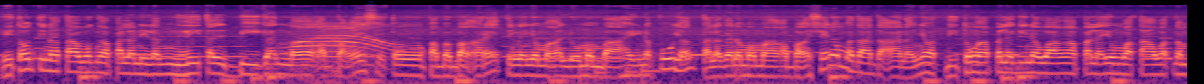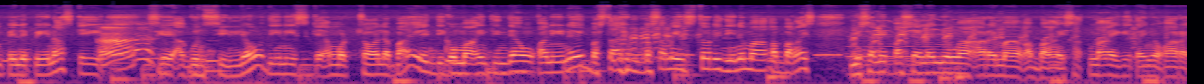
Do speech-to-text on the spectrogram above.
ito ang tinatawag nga pala nilang Little Bigan mga kabangis. Itong pababang are tingnan nyo mga lumang bahay na po yan. Talaga naman mga kabangis yan ang madadaanan nyo. At dito nga pala ginawa nga pala yung watawat ng Pilipinas kay, kay Agoncillo dinis kay Amorchola ba? Eh hindi ko maintindihan kung kanino eh basta, basta may history din ng mga kabangis. Minsan ipasyalan nyo nga are mga kabangis. At makikita nyo are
